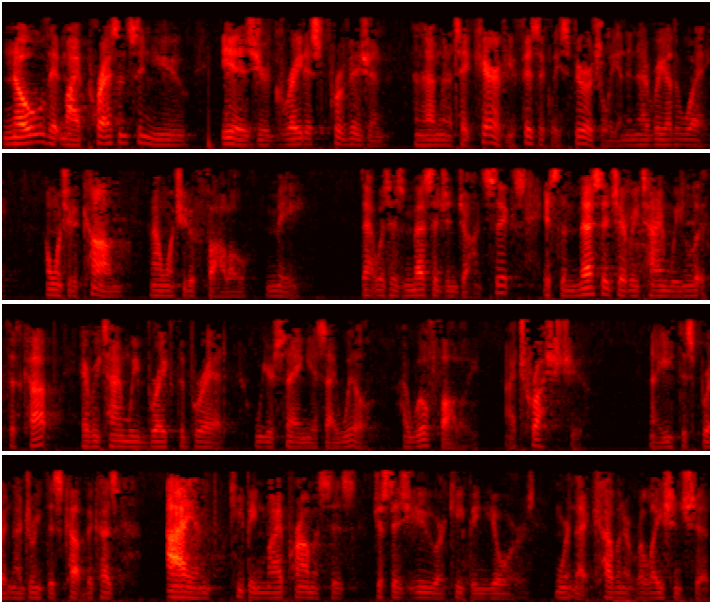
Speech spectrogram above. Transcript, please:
Know that my presence in you is your greatest provision, and that I'm going to take care of you physically, spiritually, and in every other way. I want you to come, and I want you to follow me. That was his message in John 6. It's the message every time we lift the cup, every time we break the bread. We are saying, Yes, I will. I will follow you. I trust you. And I eat this bread and I drink this cup because I am keeping my promises just as you are keeping yours. We're in that covenant relationship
